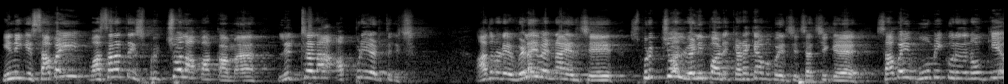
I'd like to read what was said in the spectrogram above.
இன்னைக்கு சபை வசனத்தை ஸ்பிரிச்சுவலா பார்க்காம லிட்ரலா அப்படியே எடுத்துக்கிச்சு. அதனுடைய விளைவு என்ன ஆயிருச்சு? ஸ்பிரிச்சுவல் வெளிப்பாடு கிடைக்காம போயிருச்சு சர்ச்சுக்கு. சபை பூமிக்குரியதை நோக்கியே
